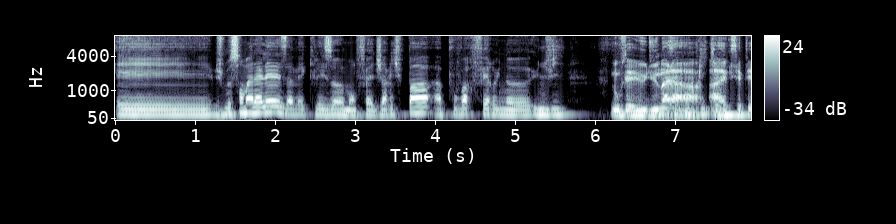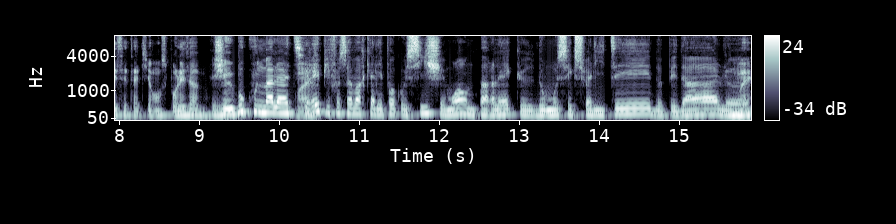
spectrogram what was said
Et je me sens mal à l'aise avec les hommes. En fait, j'arrive pas à pouvoir faire une une vie Donc vous avez eu du mal à, accepter cette attirance pour les hommes. J'ai eu beaucoup de mal à attirer, Ouais. puis il faut savoir qu'à l'époque aussi, chez moi, on ne parlait que d'homosexualité, de pédale. euh, Ouais.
